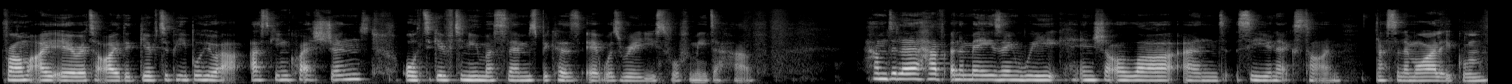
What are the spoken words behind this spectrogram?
from iERA to either give to people who are asking questions or to give to new Muslims because it was really useful for me to have. Alhamdulillah, have an amazing week, inshallah, and see you next time. Assalamu alaikum.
